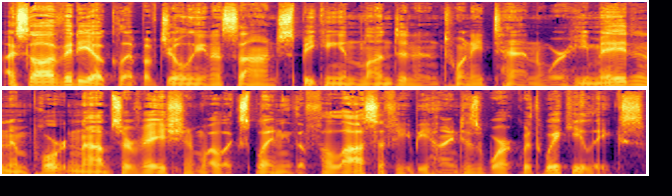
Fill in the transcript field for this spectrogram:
I saw a video clip of Julian Assange speaking in London in 2010 where he made an important observation while explaining the philosophy behind his work with WikiLeaks.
